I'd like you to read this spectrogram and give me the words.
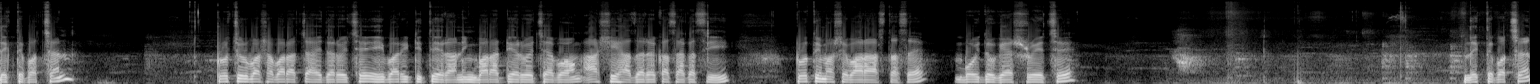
দেখতে পাচ্ছেন? প্রচুর বাসা ভাড়ার চাহিদা রয়েছে। এই বাড়িটিতে রানিং ভাড়াটিয়া রয়েছে এবং আশি হাজারের কাছাকাছি প্রতি মাসে ভাড়া আসতেছে। বৈধ গ্যাস রয়েছে। দেখতে পাচ্ছেন?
